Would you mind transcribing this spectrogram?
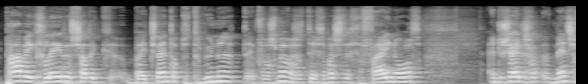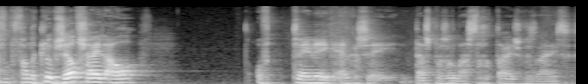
Een paar weken geleden zat ik bij Twente op de tribune. Volgens mij was het tegen tegen Feyenoord. En toen zeiden ze, mensen van- de club zelf zeiden al... Of twee weken RKC, dat is pas een lastige thuiswedstrijd.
